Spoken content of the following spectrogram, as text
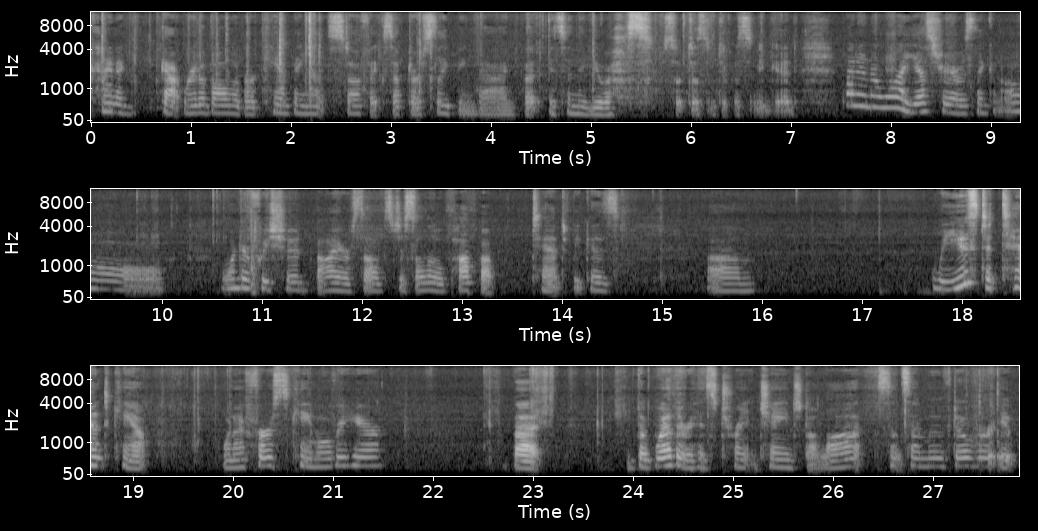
kind of got rid of all of our camping stuff except our sleeping bag, but it's in the U.S., so it doesn't do us any good. But I don't know why. Yesterday I was thinking, oh, I wonder if we should buy ourselves just a little pop-up tent because um, we used to tent camp when I first came over here, but the weather has changed a lot since I moved over. It,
